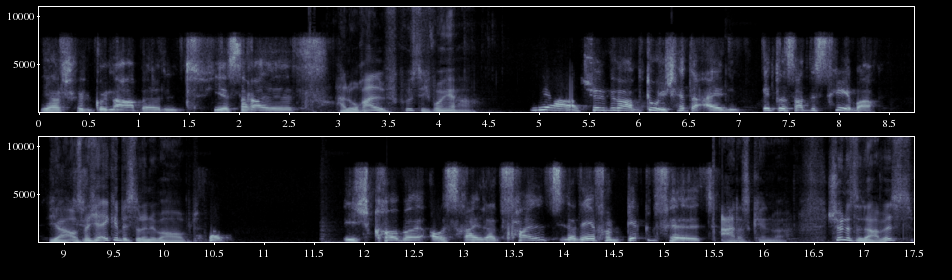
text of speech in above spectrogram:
Ja, schönen guten Abend. Hier ist der Ralf. Hallo Ralf, grüß dich, woher? Ja, schönen guten Abend. Du, ich hätte ein interessantes Thema. Ja, aus welcher Ecke bist du denn überhaupt? Ich komme aus Rheinland-Pfalz, in der Nähe von Birkenfeld. Ah, das kennen wir. Schön, dass du da bist.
